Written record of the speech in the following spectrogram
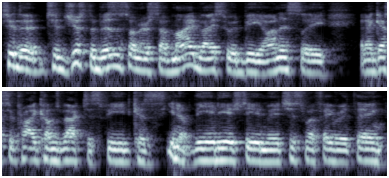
to the, to just the business owner stuff, my advice would be honestly, and I guess it probably comes back to speed because, you know, the ADHD in me, it's just my favorite thing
